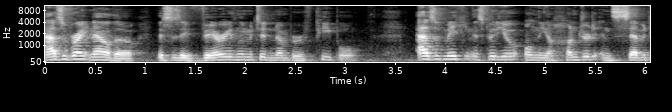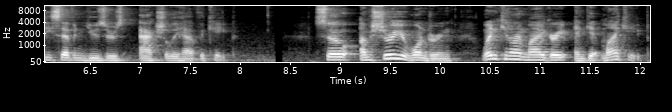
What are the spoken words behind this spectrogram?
As of right now, though, this is a very limited number of people. As of making this video, only 177 users actually have the cape. So, I'm sure you're wondering, when can I migrate and get my cape?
